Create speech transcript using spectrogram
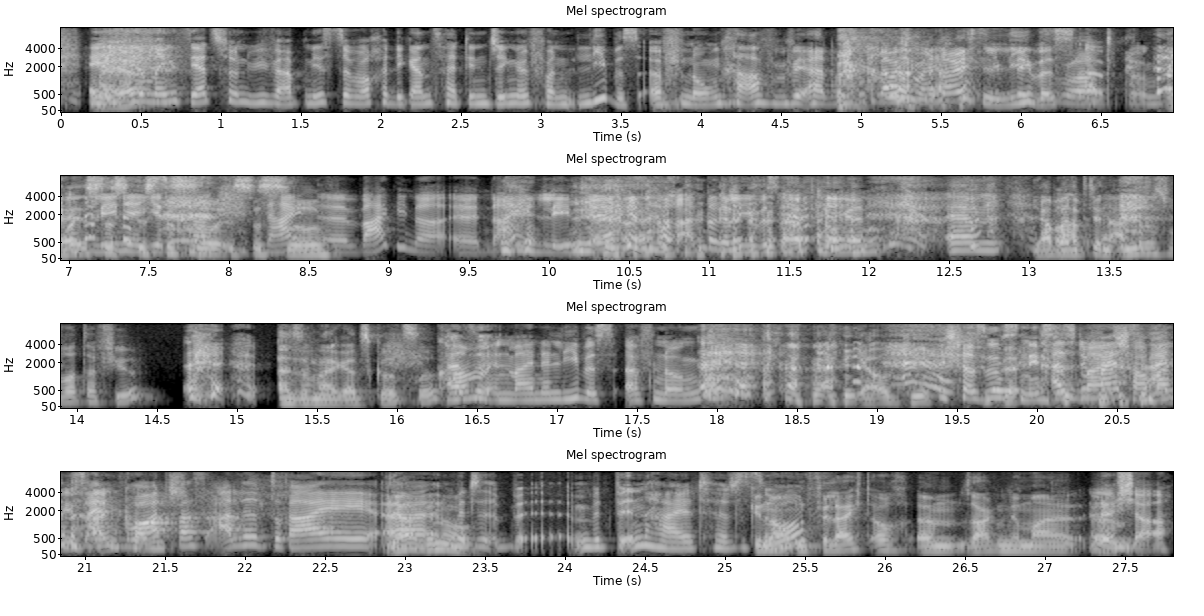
Ey, ich sehe übrigens jetzt schon, wie wir ab nächste Woche die ganze Zeit den Jingle von Liebesöffnung haben werden. Das ist, glaube ich, mein neues. Liebesöffnung. Ja, Und ist das- Lenia ist jedes das so- ist das nein, so- Äh, Vagina, äh, nein, Lenia, hier sind noch andere Liebesöffnungen. Ähm, ja, aber Und- habt ihr ein anderes Wort dafür? Also mal ganz kurz so. Komm Also- in meine Liebesöffnung. ja, okay. Ich versuch's nächstes also du Mal. meinst Schau mal, ein, wie es ein ankommt. Wort, was alle drei äh, Ja, genau. mit, mit beinhaltet. Genau, So? und vielleicht auch, ähm, sagen wir mal. Ähm, Löcher.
